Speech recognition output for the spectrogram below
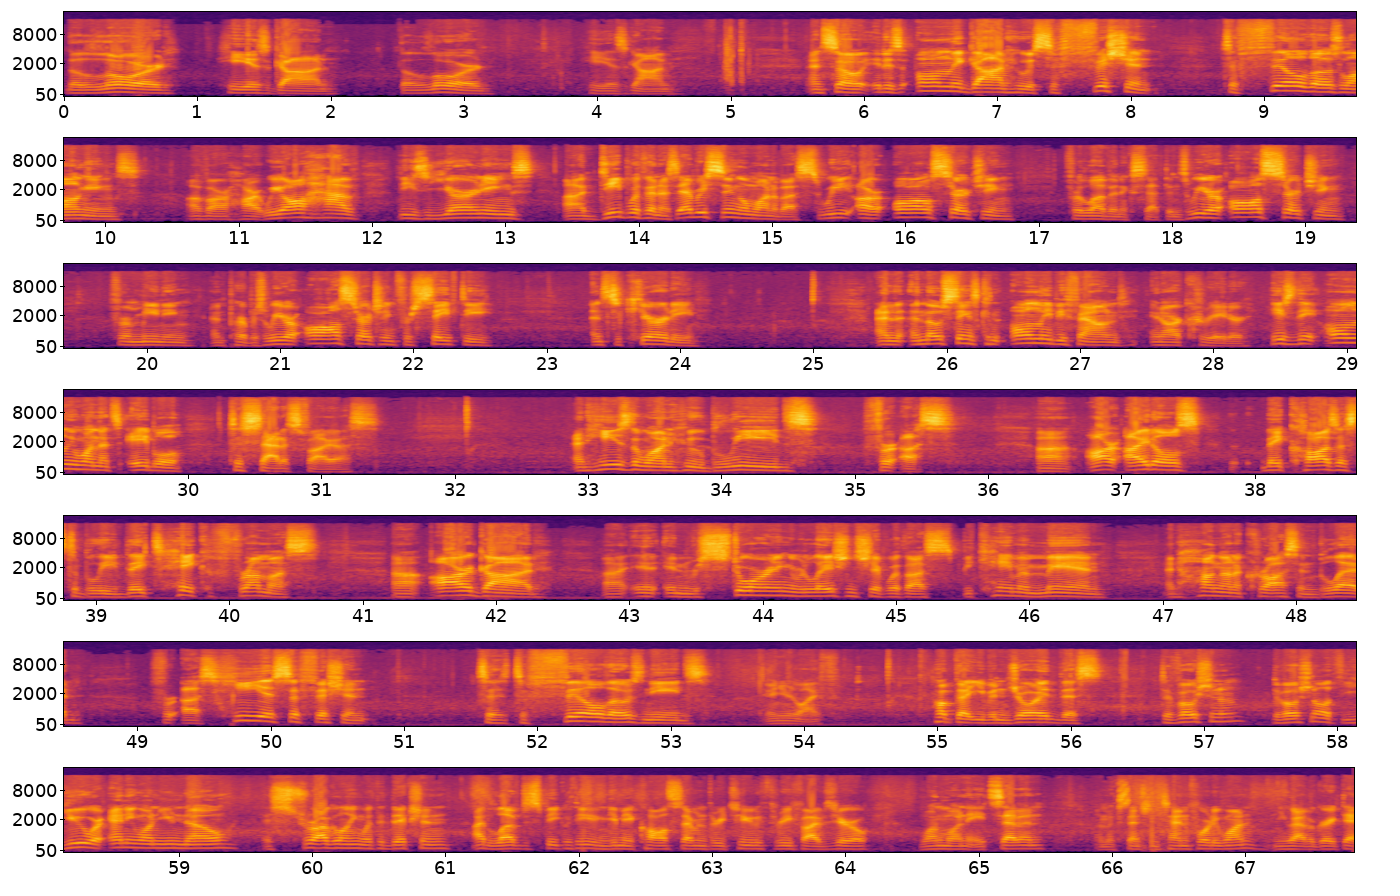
The Lord, He is God. The Lord, He is God. And so it is only God who is sufficient to fill those longings of our heart. We all have these yearnings uh, deep within us, every single one of us. We are all searching for love and acceptance. We are all searching for meaning and purpose. We are all searching for safety and security. And, and those things can only be found in our Creator. He's the only one that's able to satisfy us. And He's the one who bleeds for us. Uh, our idols, they cause us to bleed, they take from us. Uh, our God, uh, in, in restoring relationship with us, became a man and hung on a cross and bled for us. He is sufficient to, to fill those needs in your life. Hope that you've enjoyed this devotional. Devotional. If you or anyone you know is struggling with addiction, I'd love to speak with you. You can give me a call 732 350 1187. I'm extension 1041, and you have a great day.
